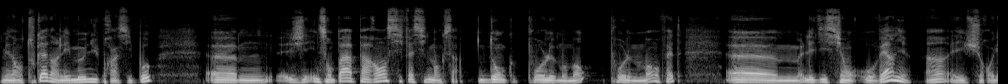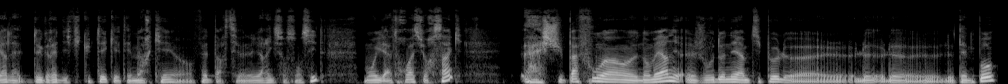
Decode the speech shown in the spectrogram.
mais en tout cas dans les menus principaux, euh, ils ne sont pas apparents si facilement que ça. Donc pour le moment, pour le moment en fait. Euh, l'édition Auvergne, hein, et je regarde le degré de difficulté qui a été marqué en fait par Steven Leary sur son site. Bon, il a 3 sur 5. Ah, je suis pas fou hein, d'Auvergne. Je vais vous donner un petit peu le, le, le, le, tempo.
